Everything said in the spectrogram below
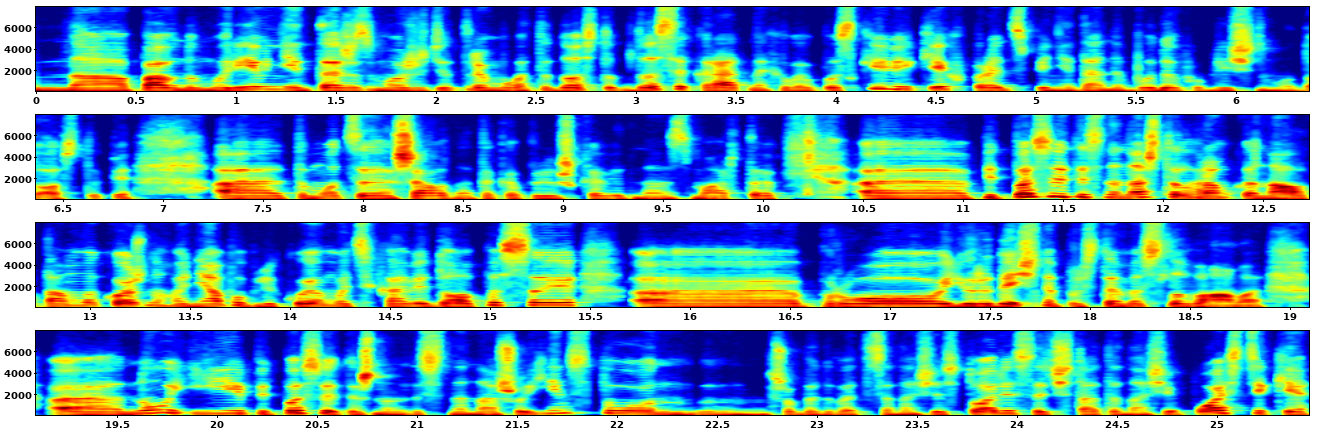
на певному рівні, теж зможуть отримувати доступ до секретних випусків, яких, в принципі, ніде не буде в публічному доступі. Е, Тому це ще одна така плюшка від нас з Мартою. Е, Підписуйтесь на наш телеграм-канал. Там ми кожного дня публікуємо цікаві дописи е, про юридичне простими словами. Ну Ну і підписуйтесь на, на нашу інсту, щоб дивитися наші сторіси, читати наші постіки.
